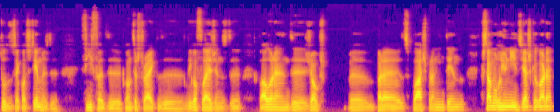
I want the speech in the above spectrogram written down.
todos os ecossistemas de FIFA, de Counter-Strike, de League of Legends, de Valorant, de jogos para Splash, para Nintendo, que estavam reunidos e acho que agora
